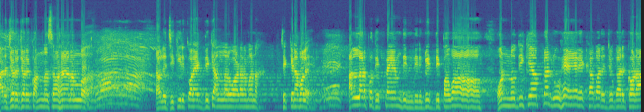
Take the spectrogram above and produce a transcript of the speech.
আর জোরে জোরে কন্যা, সুবহানাল্লাহ। তাহলে জিকির করা একদিকে আল্লাহর অর্ডার মানা, ঠিক কিনা বলে? আল্লাহর প্রতি প্রেম, দিন দিন বৃদ্ধি পাওয়া, অন্যদিকে আপনার রুহের খাবার জোগাড় করা।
